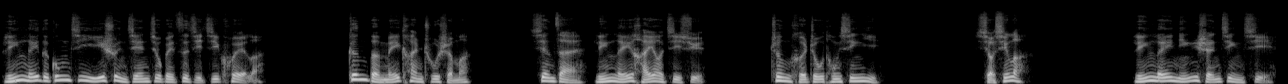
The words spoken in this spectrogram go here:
林雷的攻击一瞬间就被自己击溃了，根本没看出什么。现在林雷还要继续，正合周通心意。小心了。林雷凝神静气，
